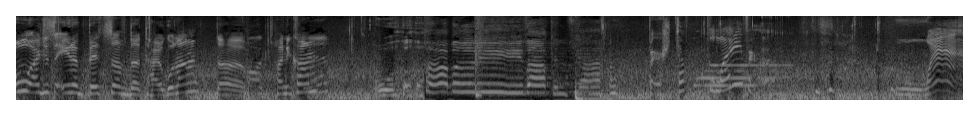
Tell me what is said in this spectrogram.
Oh, I just ate a bits of the dalgona, the honeycomb. Whoa. I believe I can fly. Burst of flavor. wow.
